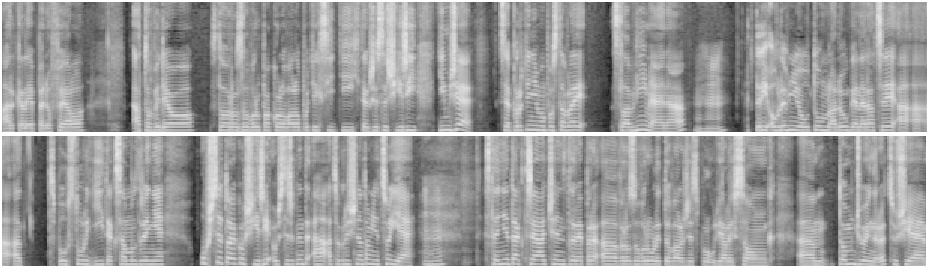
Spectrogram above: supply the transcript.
R. Kelly je pedofil a to video z toho rozhovoru pak kolovalo po těch sítích, takže se šíří tím, že se proti němu postavili slavný jména, Mhm. který ovlivňují tu mladou generaci a, a, a, a spoustu lidí, tak samozřejmě už se to jako šíří a už si řeknete, aha, a co když na tom něco je? Mhm. Stejně tak třeba Chance the Rapper uh, v rozhovoru litoval, že spolu udělali song. Um, Tom Joyner, což je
